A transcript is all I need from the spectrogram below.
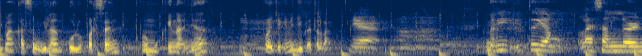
maka 90% kemungkinannya proyek ini juga telat. Ya. ah. Jadi itu yang lesson learn.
